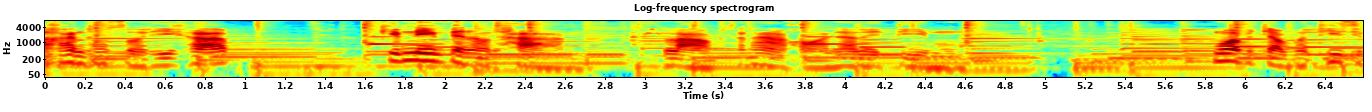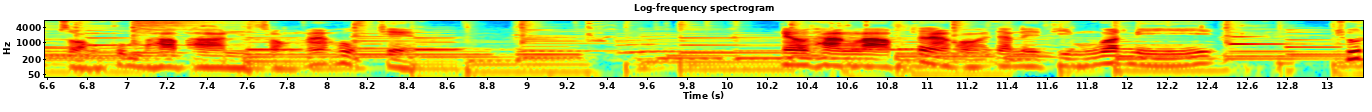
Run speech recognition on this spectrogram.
ะคันทองสวัสดีครับ คลิปนี้เป็นแนวทางลาวพัฒนาของอาจารย์ไอติม งวดประจำวันที่ 12 กุมภาพันธ์ 2567 แนวทางลาวพัฒนาของอาจารย์ไอติมงวดนี้ ชุด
